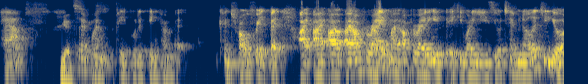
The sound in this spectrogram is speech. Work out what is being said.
house. Yes. I don't want people to think I'm a control freak, but I, I, I operate. My operating, if, if you want to use your terminology, your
